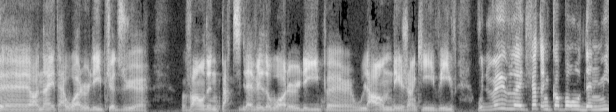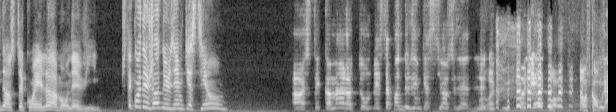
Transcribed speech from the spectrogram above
euh, honnête à Waterdeep qui a dû euh, vendre une partie de la ville de Waterdeep euh, ou l'âme des gens qui y vivent. Vous devez vous être fait une couple d'ennemis dans ce coin-là, à mon avis. C'était quoi déjà la deuxième question? Ah, c'était comment retourner? Mais c'était pas une deuxième question, c'est le, le Ouais. début du. Ouais, on se comprend.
